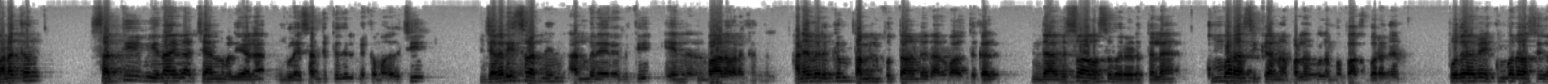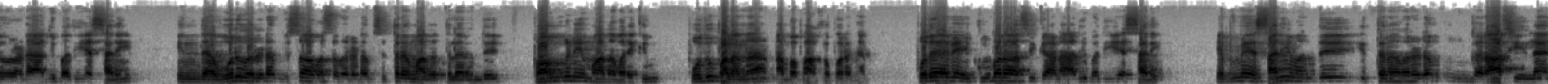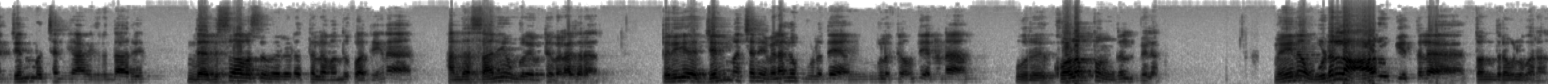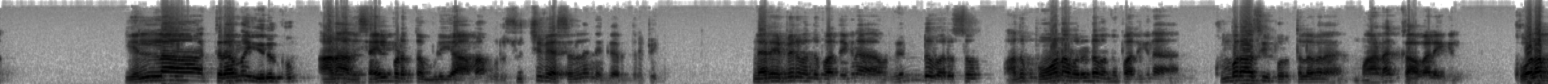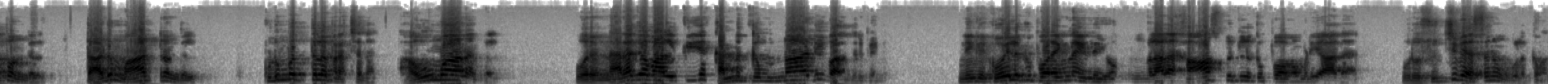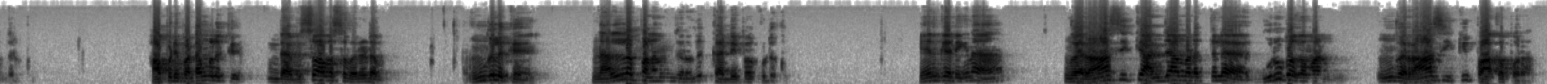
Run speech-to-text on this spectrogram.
வணக்கம். சக்தி விநாயகா சேனல் வழியாக உங்களை சந்திப்பதில் மிக்க மகிழ்ச்சி. ஜெகதீஸ்வரனின் அன்பு நேயர்களுக்கு என் அன்பான வணக்கங்கள். அனைவருக்கும் தமிழ் புத்தாண்டு நல்வாழ்த்துக்கள். இந்த விசுவாவச வருடத்துல கும்பராசிக்கான பலன்கள் நம்ம பார்க்க போறோங்க. பொதுவாகவே கும்பராசியோட அதிபதிய சனி இந்த ஒரு வருடம் விசுவாவச வருடம் சித்திரை மாதத்துல இருந்து பங்குனி மாதம் வரைக்கும் பொது பலனா நம்ம பார்க்க போறோங்க. பொதுவாகவே கும்பராசிக்கான அதிபதியே சனி எப்பவுமே சனி வந்து இத்தனை வருடம் உங்க ராசியில ஜென்ம சனியாக இருந்தாரு. இந்த விசுவாவச வருடத்துல வந்து பாத்தீங்கன்னா அந்த சனி உங்களை விட்டு விலகிறாரு. பெரிய ஜென்ம சனி விலகும் பொழுதே உங்களுக்கு வந்து என்னன்னா ஒரு குழப்பங்கள் விலகும். மெயினா உடல் ஆரோக்கியத்துல தொந்தரவுகள் வராது. எல்லா திறமை இருக்கும் ஆனா அதை செயல்படுத்த முடியாம ஒரு சுச்சுவேஷன்ல நீங்க இருந்திருப்பீங்க. நிறைய பேர் வந்து பாத்தீங்கன்னா ரெண்டு வருஷம் அது போன வருடம் வந்து பாத்தீங்கன்னா கும்பராசி பொறுத்தளவுல மனக்கவலைகள் குழப்பங்கள் தடுமாற்றங்கள் குடும்பத்துல பிரச்சனை அவமானங்கள் ஒரு நரக வாழ்க்கைய கண்ணுக்கு முன்னாடி வாழ்ந்திருப்பீங்க. நீங்க கோயிலுக்கு போறீங்களா இல்லையோ உங்களால ஹாஸ்பிட்டலுக்கு போக முடியாத ஒரு சுச்சுவேஷன் உங்களுக்கு வந்திருக்கும். அப்படிப்பட்டவங்களுக்கு இந்த விசுவாச வருடம் உங்களுக்கு நல்ல பலன்கிறது கண்டிப்பா கொடுக்கும். ஏன்னு கேட்டீங்கன்னா உங்க ராசிக்கு அஞ்சாம் இடத்துல குரு பகவான் உங்க ராசிக்கு பார்க்க போறார்.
